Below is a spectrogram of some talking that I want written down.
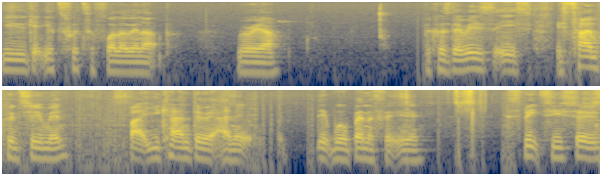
you get your Twitter following up, Maria. Because there is it's, it's time consuming, but you can do it and it it will benefit you. Speak to you soon.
